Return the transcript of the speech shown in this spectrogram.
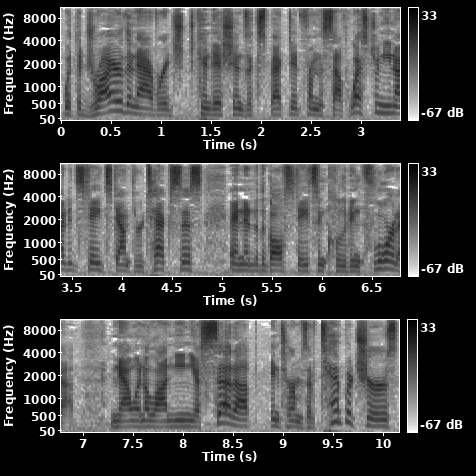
with the drier than average conditions expected from the southwestern United States down through Texas and into the Gulf states, including Florida. Now, in a La Nina setup, in terms of temperatures,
